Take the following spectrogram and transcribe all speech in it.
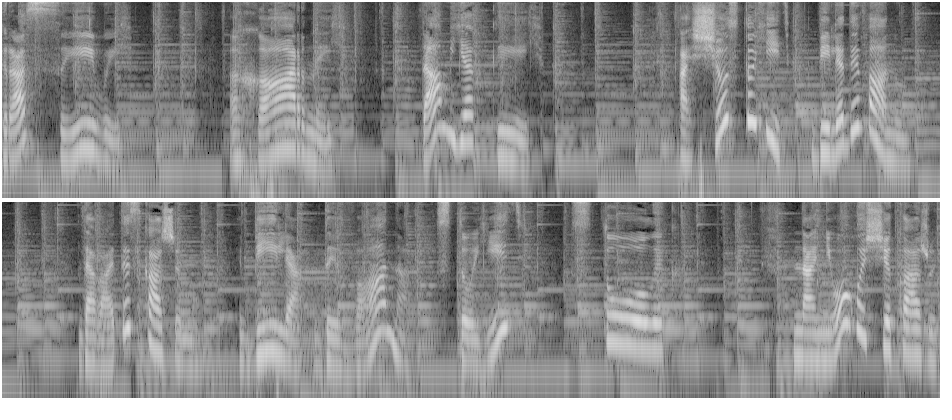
красивий, гарний та м'який. А що стоїть біля дивану? Давайте скажемо. Біля дивана стоїть столик. На нього ще кажуть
